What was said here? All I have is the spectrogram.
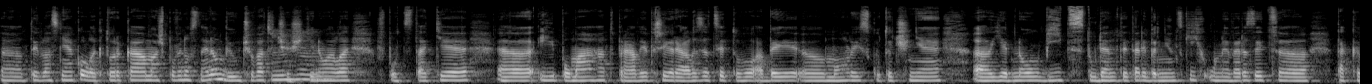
eh, ty vlastně jako lektorka máš povinnost nejenom vyučovat mm-hmm. češtinu, ale v podstatě eh, i pomáhat právě při realizaci toho, aby mohli skutečně jednou být studenty tady brněnských univerzit, tak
